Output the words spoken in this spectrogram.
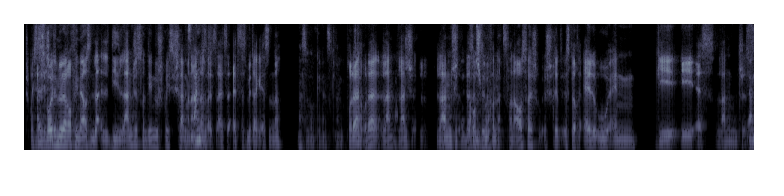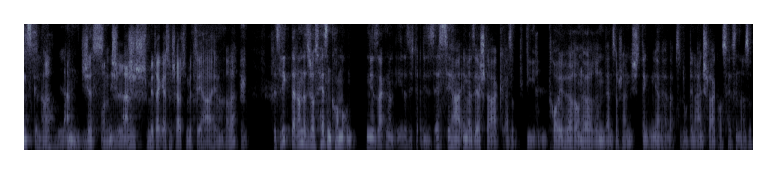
spreche Also ich wollte nur darauf hinaus, die Lunches, von denen du sprichst, schreibt man anders als, als, als das Mittagessen, ne? Achso, okay, das klang gut. Oder? Oder? Lun Lunch, Lunch, okay, das im Sinne von, von Ausfallschritt ist doch L-U-N-G-E-S. Lunges. Ganz genau. Ne? Lunges. Und Lunch, Mittagessen schreibst du mit CH hinten, oder? Das liegt daran, dass ich aus Hessen komme und mir sagt man eh, dass ich da dieses SCH immer sehr stark, also die treue Hörer und Hörerinnen werden es wahrscheinlich denken, ja, der hat absolut den Einschlag aus Hessen. Also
